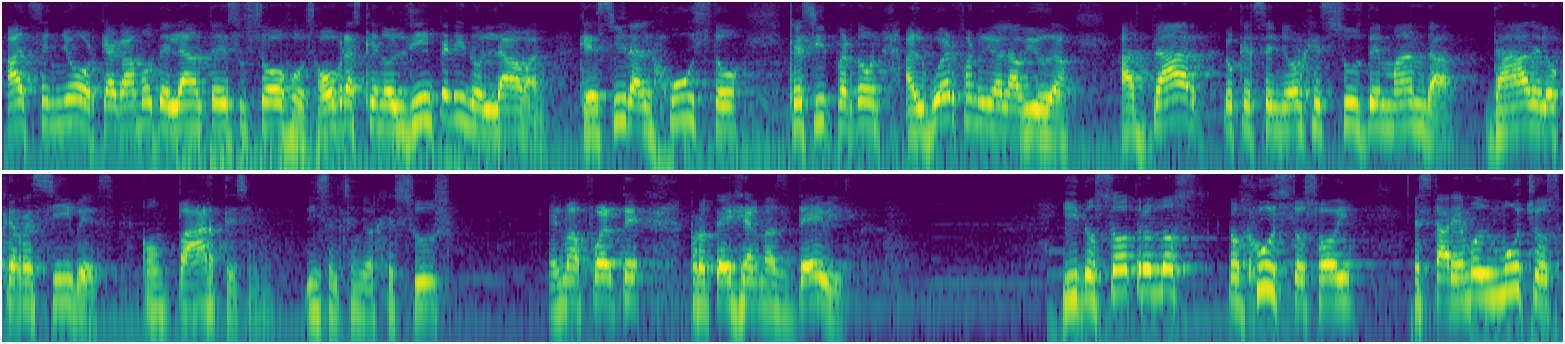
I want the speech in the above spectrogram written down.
al Señor, que hagamos delante de sus ojos, obras que nos limpian y nos lavan, que es ir al justo, que es ir, perdón, al huérfano y a la viuda, a dar lo que el Señor Jesús demanda, da de lo que recibes, compartes, dice el Señor Jesús. El más fuerte protege al más débil. Y nosotros los, los justos hoy estaremos muchos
